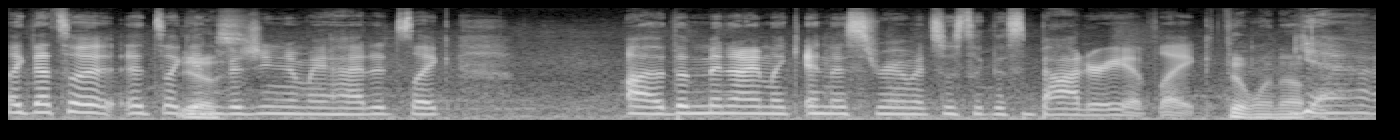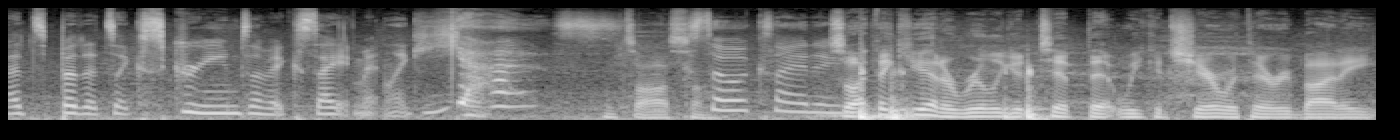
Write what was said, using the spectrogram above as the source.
like that's what it's like Yes. envisioning in my head. It's like uh, the minute I'm like in this room, it's just like this battery of like Filling up. yeah. It's but it's like screams of excitement. Like yes, That's awesome. so exciting. So I think you had a really good tip that we could share with everybody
